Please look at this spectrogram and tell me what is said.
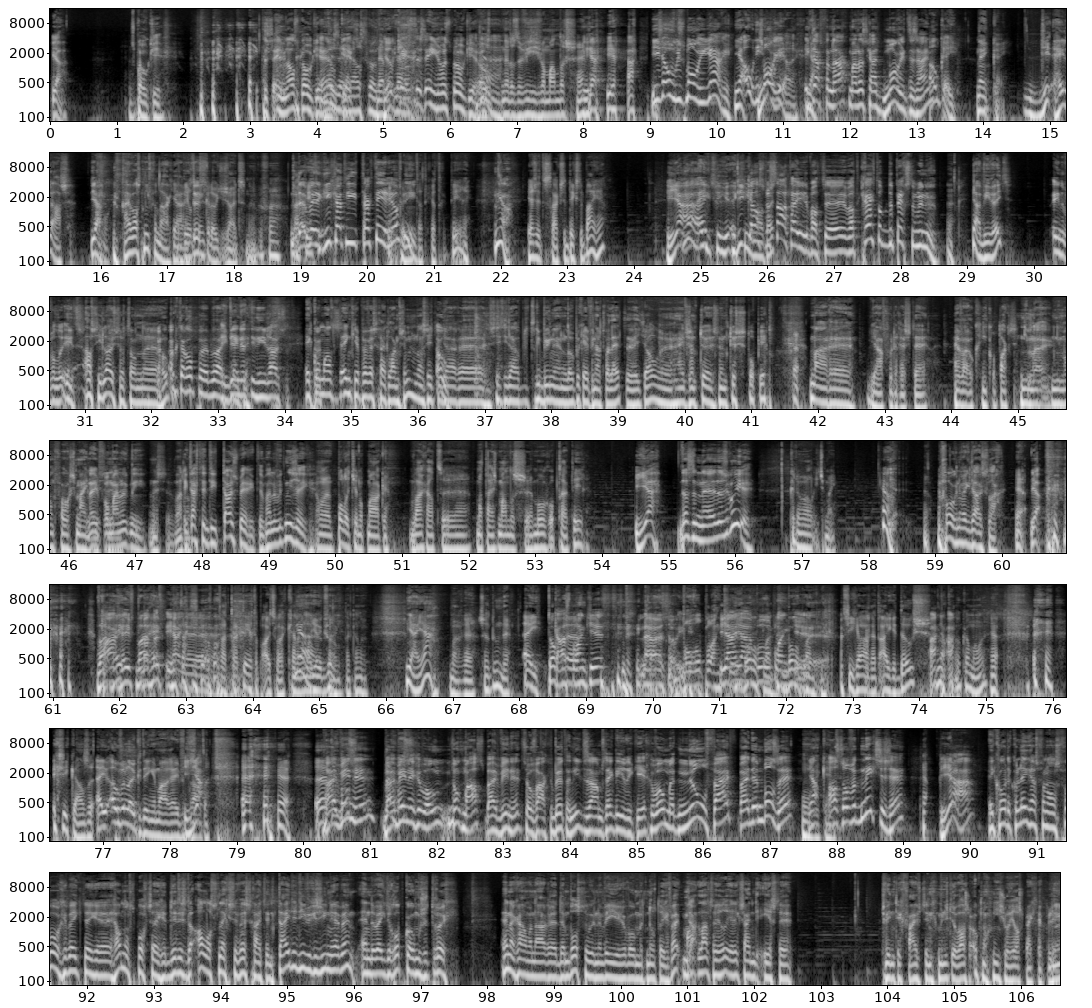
Ja. Een sprookje. het is een en al sprookje. hè? Heel een kerst. sprookje. Heel kerst is één groot sprookje. Oh. Ja. Net als de visie van Manders. Hè? Ja, ja. Die is overigens morgen jarig. Ja, Oh, die is morgen. morgen jarig. Ik Ja. dacht vandaag, maar dat schijnt morgen te zijn. Oké. Nee, Oké. helaas. Ja. Hij was niet vandaag Deelt jarig. Dus- geen cadeautjes uit. Of, uh, Dat weet ik niet. Gaat hij tracteren Ik of weet niet niet? dat ik ga tracteren. Ja. Jij zit er straks het dikste bij, hè? Ja, Ja, en ik zie je- ik die zie kans bestaat dat je wat, eh, wat krijgt op de perstribune. ja, wie weet. Een of ander iets. Als hij luistert, dan eh, hoop ik daarop. eh, Ik denk dat hij niet luistert. Ik kom altijd één keer per wedstrijd langs hem. Dan zit hij, Oh. daar, eh, zit hij daar op de tribune en loop ik even naar het toilet. eh, Weet je wel. Eh, even zo'n tu- zo'n tussenstopje. Ja. Maar eh, ja, voor de rest eh, hebben wij ook geen contact. Niemand, Nee. niemand volgens mij. Nee, Dus, voor eh, mij ook niet. Dus, eh, wat Ik dacht dat hij thuis werkte, maar dat wil ik niet zeggen. Gaan we een polletje opmaken. Waar gaat eh, Matthijs Manders eh, morgen op tracteren? Ja, dat is een, eh, dat is een goeie. Kunnen we wel iets mee. ja. En Volgende week de uitslag. Ja. Ja. Waar, Waar heeft, waar heeft ja, ja, ja, ja. Hij trakteert op uitslag. Ik krijg er Ja, dat van. Dat kan ook. ja, ja. Maar eh, zodoende. hey, toch... eh, Kaasplankje. nou, sorry. borrelplankje. Ja, ja, Borrelplankje, borrelplankje. Sigaar uit eigen doos. Ah, ja, ah. ook allemaal, hè? Ja. ik zie kansen. Hey, over leuke dingen maar even Ja. praten. Eh, Wij winnen, wij winnen gewoon, nogmaals, wij winnen. Zo vaak gebeurt dat niet, dus daarom zeg ik iedere keer. Gewoon met 0-5 bij Den Bosch, hè? Ongekend. Alsof het niks is, hè? Ja. Ja. Ik hoorde collega's van ons vorige week tegen Helmond Sport zeggen... dit is de allerslechtste wedstrijd in tijden die we gezien hebben. En de week erop komen ze terug. En dan gaan we naar eh, Den Bosch toe en dan win je gewoon met 0 tegen 5. Maar Ja. laten we heel eerlijk zijn, de eerste 20, 25 minuten was ook nog niet zo heel spectaculair.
